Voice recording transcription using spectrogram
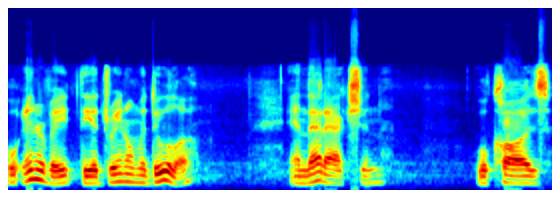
will innervate the adrenal medulla and that action will cause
